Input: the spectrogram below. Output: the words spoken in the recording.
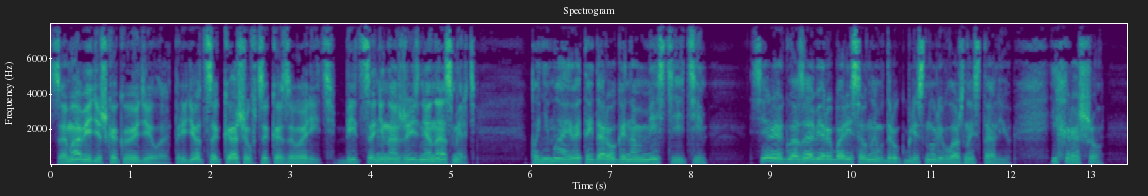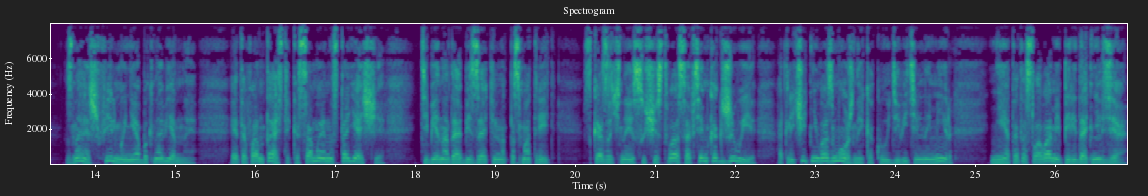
Сама видишь, какое дело. Придется кашу в ЦК заварить. Биться не на жизнь, а на смерть. Понимаю, этой дорогой нам вместе идти. Серые глаза Веры Борисовны вдруг блеснули влажной сталью. И хорошо. Знаешь, фильмы необыкновенные. Это фантастика, самая настоящая. Тебе надо обязательно посмотреть. Сказочные существа совсем как живые. Отличить невозможно. И какой удивительный мир. Нет, это словами передать нельзя.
